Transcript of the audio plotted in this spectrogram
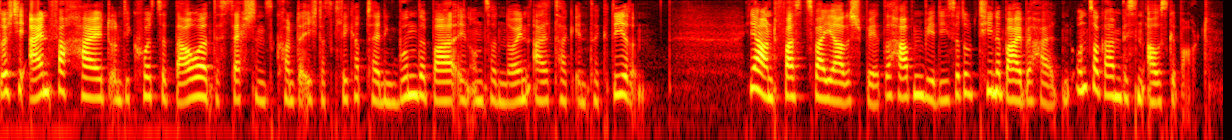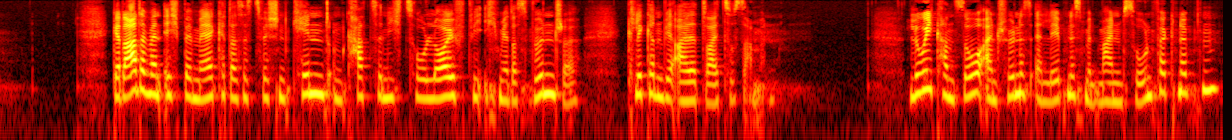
Durch die Einfachheit und die kurze Dauer des Sessions konnte ich das Klickertraining wunderbar in unseren neuen Alltag integrieren. Ja, und fast zwei Jahre später haben wir diese Routine beibehalten und sogar ein bisschen ausgebaut. Gerade wenn ich bemerke, dass es zwischen Kind und Katze nicht so läuft, wie ich mir das wünsche, klicken wir alle drei zusammen. Louis kann so ein schönes Erlebnis mit meinem Sohn verknüpfen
